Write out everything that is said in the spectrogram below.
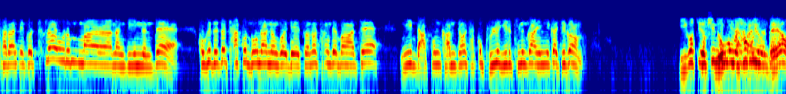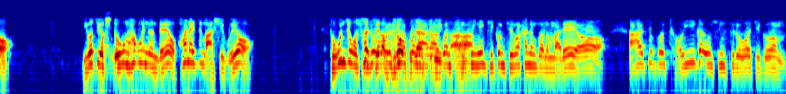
사람이 그 트라우마라는 게 있는데 거기에 대해서 자꾸 논하는 거에 대해서는 상대방한테 이 나쁜 감정을 자꾸 불러일으키는 거 아닙니까 지금? 이것도 역시 녹음을 하고 있는데요. 이것도 역시 녹음하고 있는데요. 화내지 마시고요. 도군적으로 설- 제가 물어보지 않습니까? 당신이 지금 지금 하는 거는 말이에요. 아주 그 저희가 의심스러워 지금.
